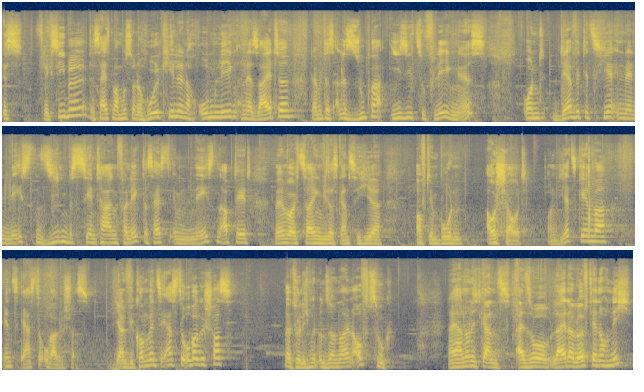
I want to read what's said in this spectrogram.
ist flexibel. Das heißt, man muss so eine Hohlkehle nach oben legen an der Seite, damit das alles super easy zu pflegen ist. Und der wird jetzt hier in den nächsten sieben bis zehn Tagen verlegt. Das heißt, im nächsten Update werden wir euch zeigen, wie das Ganze hier auf dem Boden ausschaut. Und jetzt gehen wir ins erste Obergeschoss. Ja, und wie kommen wir ins erste Obergeschoss? Natürlich mit unserem neuen Aufzug. Naja, noch nicht ganz. Also leider läuft der noch nicht,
